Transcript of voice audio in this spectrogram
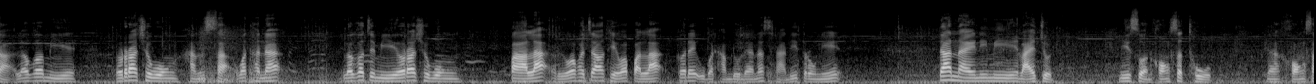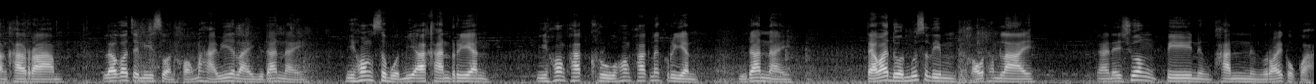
ตะ แล้วก็มีราชวงศ์หันสวัฒนะ แล้วก็จะมีราชวงศ์ปาละ หรือว่าพระเจ้าเทวปาละก็ได้อุปถัมภ์ดูแลณสถานที่ตรงนี้ ด้านในนี่มีหลายจุดมีส่วนของสถูปนะของสังฆาราม แล้วก็จะมีส่วนของมหาวิทยาลัยอยู่ด้านใน มีห้องสมุดมีอาคารเรียน มีห้องพักครูห้องพักนักเรียนอยู่ด้านใน แต่ว่าโดนมุสลิมเผาทำลายนะในช่วงปี 1,100กว่า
